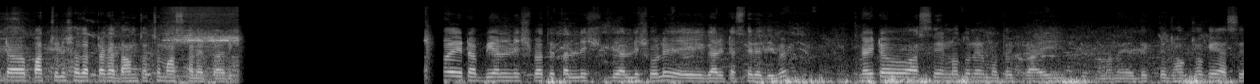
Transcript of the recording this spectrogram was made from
এটা পাঁচচল্লিশ হাজার টাকা দাম চাচ্ছে মাঝখানেরটা আর কি। এটা বিয়াল্লিশ বা তেতাল্লিশ, বিয়াল্লিশ হলে এই গাড়িটা ছেড়ে দিবে। গাড়িটাও আছে নতুনের মতো প্রায় মানে দেখতে ঝকঝকে আছে।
